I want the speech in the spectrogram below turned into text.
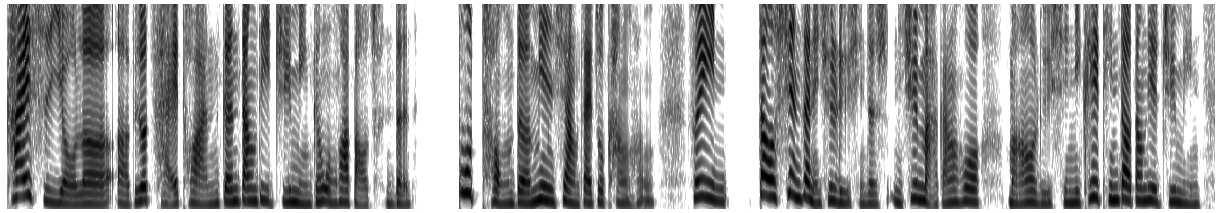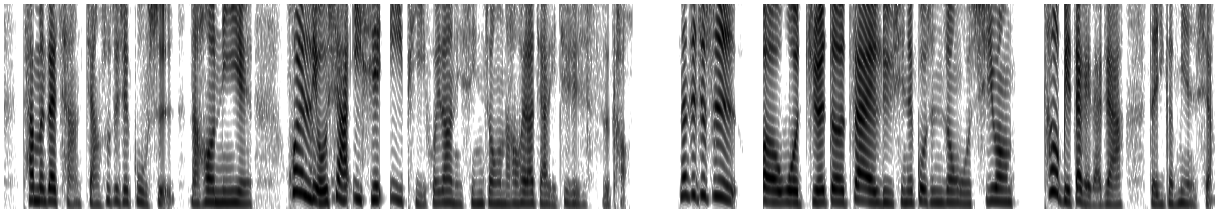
开始有了呃，比如说财团跟当地居民跟文化保存等。不同的面向在做抗衡，所以到现在你去旅行的时候，你去马冈或马澳旅行，你可以听到当地的居民他们在讲讲述这些故事，然后你也会留下一些议题回到你心中，然后回到家里继续去思考。那这就是呃，我觉得在旅行的过程中，我希望特别带给大家的一个面向。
